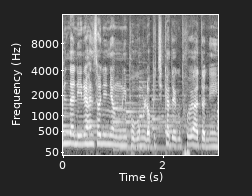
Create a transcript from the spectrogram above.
흩날리는 한 선인형이 복음을 높이 치켜들고 포효하더니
